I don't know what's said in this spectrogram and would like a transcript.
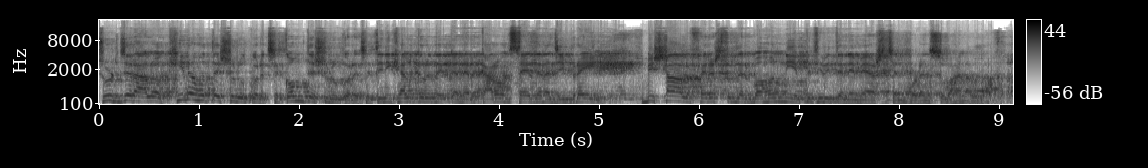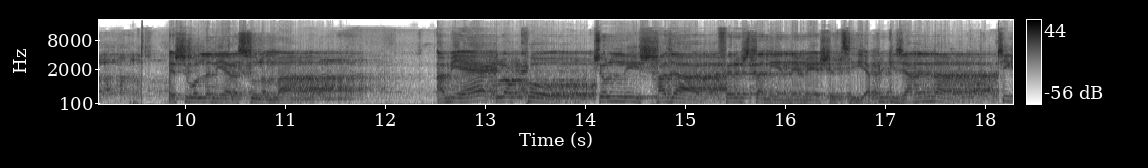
সূর্যের আলো ক্ষীণ হতে শুরু করেছে, কমতে শুরু করেছে। তিনি খেয়াল করে দেখলেন এর কারণ সাইদানা জিব্রাইল বিশাল ফেরেশতাদের বহন নিয়ে পৃথিবীতে নেমে আসছেন পড়েন, সুবহানাল্লাহ। এসে বললেন, ইয়া রাসূলুল্লাহ, আমি এক লক্ষ চল্লিশ হাজার ফেরেস্তা নিয়ে নেমে এসেছি। আপনি কি জানেন না, ঠিক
